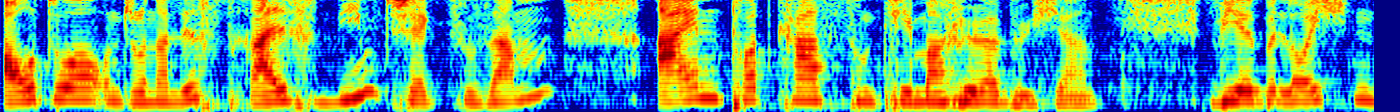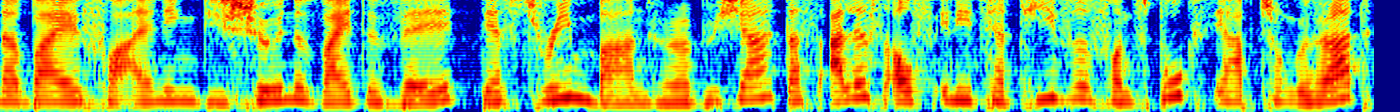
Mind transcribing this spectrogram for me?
Autor und Journalist Ralf Niemczek zusammen einen Podcast zum Thema Hörbücher. Wir beleuchten dabei vor allen Dingen die schöne weite Welt der streambaren Hörbücher. Das alles auf Initiative von Spooks. Ihr habt schon gehört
